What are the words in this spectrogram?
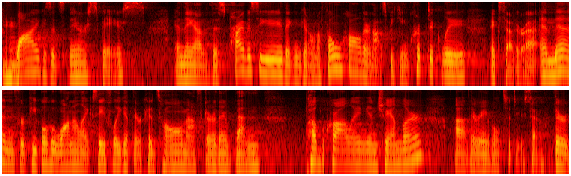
Mm-hmm. Why? Because it's their space and they have this privacy they can get on a phone call they're not speaking cryptically et cetera. And then for people who want to like safely get their kids home after they've been pub crawling in chandler uh, they're able to do so. They're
